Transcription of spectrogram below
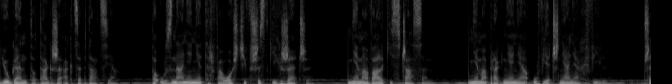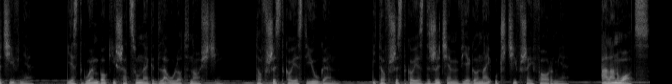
Yugen to także akceptacja. To uznanie nietrwałości wszystkich rzeczy. Nie ma walki z czasem. Nie ma pragnienia uwieczniania chwil. Przeciwnie, jest głęboki szacunek dla ulotności. To wszystko jest Yugen i to wszystko jest życiem w jego najuczciwszej formie. Alan Watts,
